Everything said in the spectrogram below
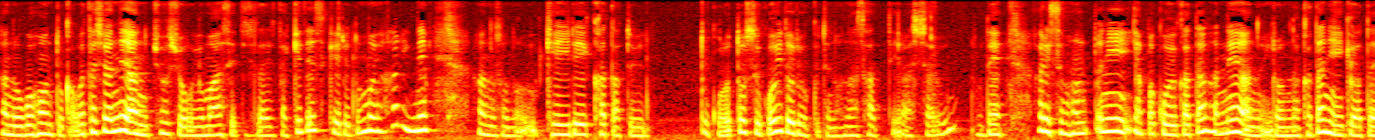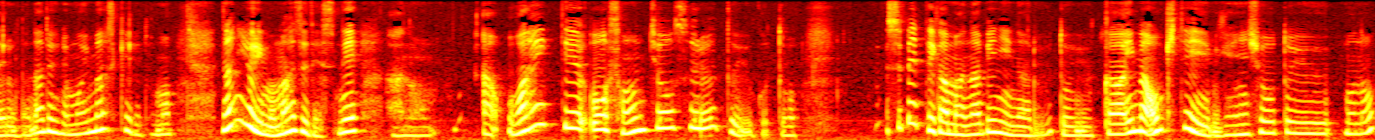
あのご本とか私はねあの著書を読ませていただいただけですけれどもやはりねあのその受け入れ方というところとすごい努力というのをなさっていらっしゃるのでやはり本当にやっぱこういう方がねあのいろんな方に影響を与えるんだなというふうに思いますけれども何よりもまずですねあのあお相手を尊重するということ全てが学びになるというか今起きている現象というもの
